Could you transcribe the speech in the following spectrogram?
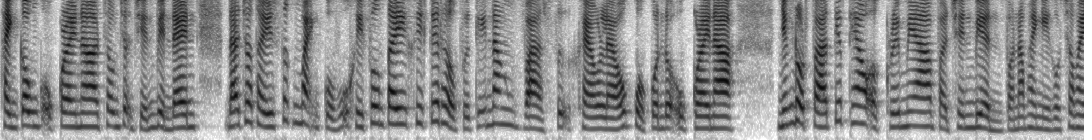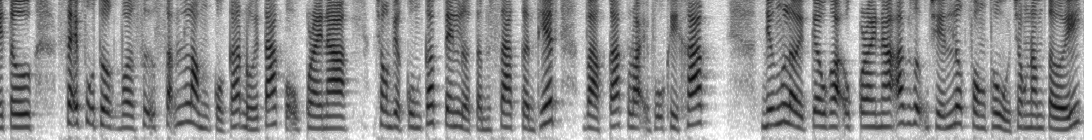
Thành công của Ukraine trong trận chiến Biển Đen đã cho thấy sức mạnh của vũ khí phương Tây khi kết hợp với kỹ năng và sự khéo léo của quân đội Ukraine. Những đột phá tiếp theo ở Crimea và trên biển vào năm 2024 sẽ phụ thuộc vào sự sẵn lòng của các đối tác của Ukraine trong việc cung cấp tên lửa tầm xa cần thiết và các loại vũ khí khác. Những lời kêu gọi Ukraine áp dụng chiến lược phòng thủ trong năm tới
